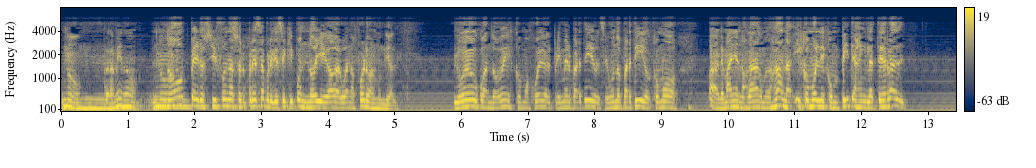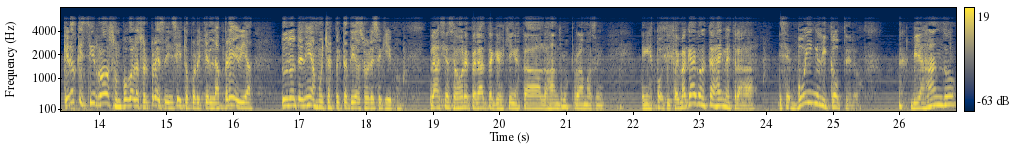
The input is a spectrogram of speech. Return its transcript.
No, mm, para mí no. no. No, pero sí fue una sorpresa porque ese equipo no llegaba de buena forma al Mundial. Luego cuando ves cómo juega el primer partido, el segundo partido, cómo Alemania nos gana como nos gana, y cómo le compites a Inglaterra, creo que sí roza un poco la sorpresa, insisto, porque en la previa tú no tenías mucha expectativa sobre ese equipo. Gracias a Jorge Peralta, que es quien está alojando los programas en, en Spotify. Me acaba de contestar Jaime Estrada. Dice, voy en helicóptero, viajando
